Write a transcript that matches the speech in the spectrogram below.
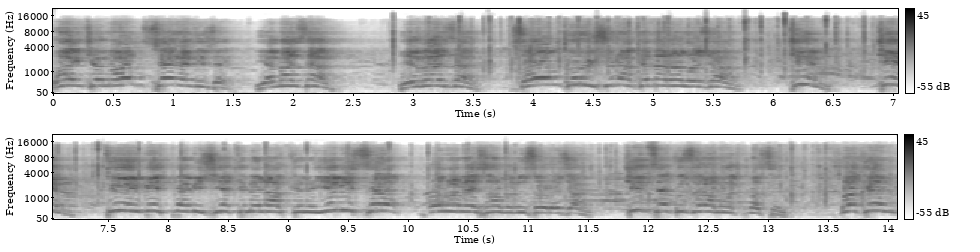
Bay Kemal seyredecek. Yemezler, yemezler. Son kuruşuna kadar alacağım. Kim, kim tüy bitmemiş yetimin hakkını yemişse onun hesabını soracağım. Kimse kusura bakmasın. Bakın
